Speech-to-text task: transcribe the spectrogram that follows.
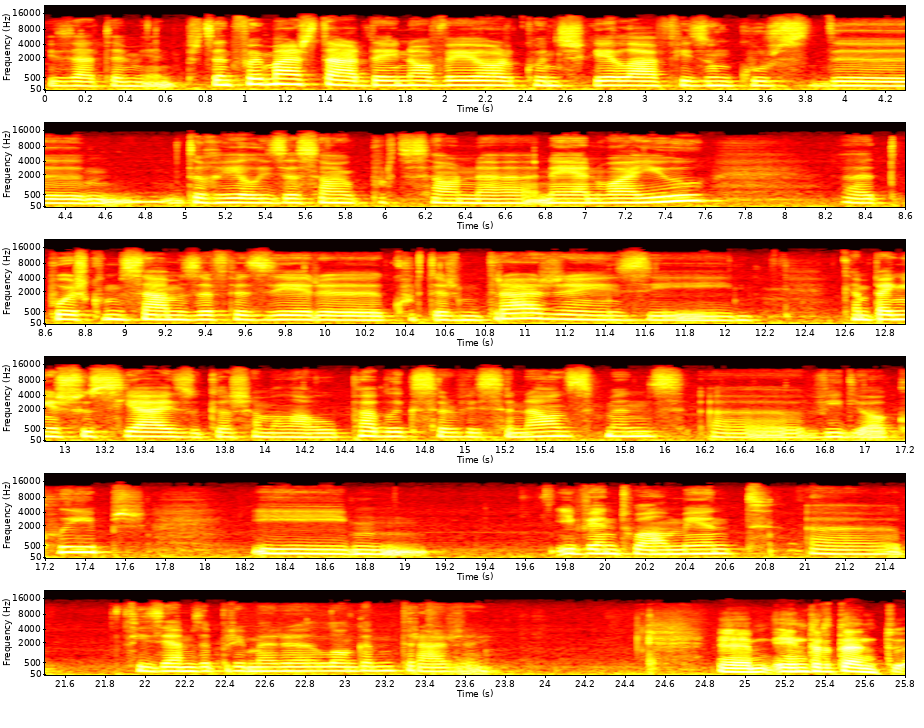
Exatamente. Portanto, foi mais tarde, em Nova Iorque, quando cheguei lá, fiz um curso de, de realização e produção na, na NYU Uh, depois começámos a fazer uh, curtas-metragens e campanhas sociais, o que eles chamam lá o Public Service Announcements, uh, videoclips e um, eventualmente fizemos a primeira longa-metragem. Entretanto,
